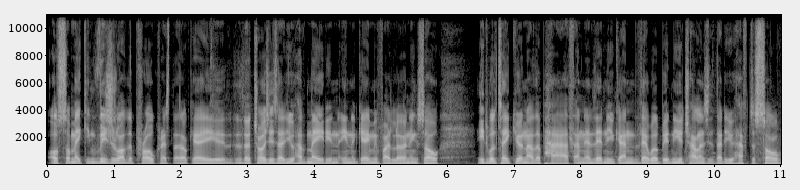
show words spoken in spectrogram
also making visual the progress that okay the choices that you have made in in a gamified learning so it will take you another path and, and then you can there will be new challenges that you have to solve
